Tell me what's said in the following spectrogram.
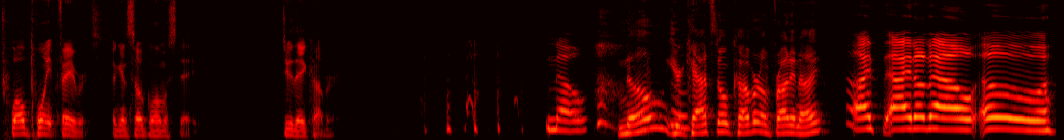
12 point favorites against Oklahoma State. Do they cover? No. No, your cats don't cover on Friday night. I I don't know. Oh.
